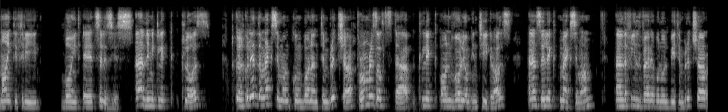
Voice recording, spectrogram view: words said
93.8 Celsius. And then click close to calculate the maximum component temperature, from Results tab, click on Volume Integrals and select Maximum. And the field variable will be temperature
